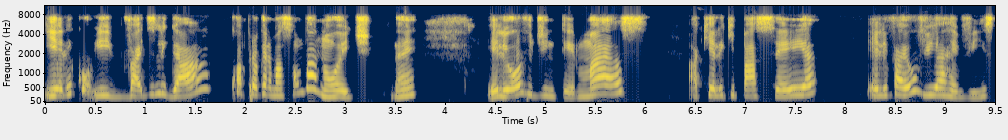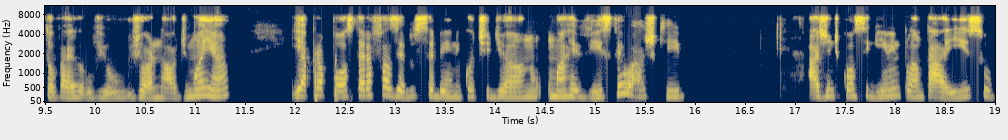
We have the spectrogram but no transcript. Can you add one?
e ele e vai desligar com a programação da noite, né? Ele ouve o dia inteiro, mas aquele que passeia, ele vai ouvir a revista ou vai ouvir o jornal de manhã e a proposta era fazer do CBN Cotidiano uma revista. Eu acho que a gente conseguiu implantar isso,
